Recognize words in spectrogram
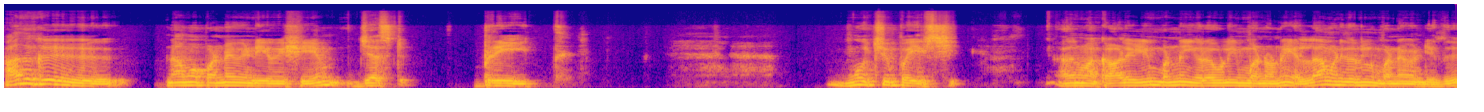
அதுக்கு நாம் பண்ண வேண்டிய விஷயம் ஜஸ்ட் ப்ரீத் மூச்சு பயிற்சி. அது நம்ம காலையிலையும் பண்ணணும் இரவுலையும் பண்ணணும். எல்லா மனிதர்களும் பண்ண வேண்டியது.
